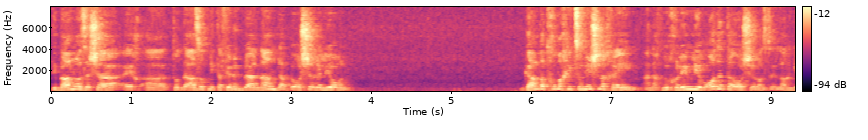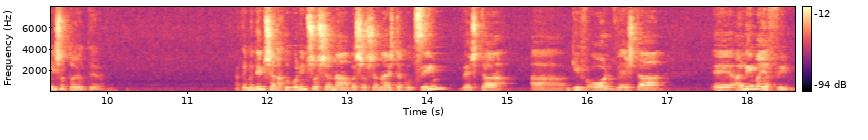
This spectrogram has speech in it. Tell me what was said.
דיברנו על זה שהתודעה הזאת מתאפיינת באננדה, באושר עליון. גם בתחום החיצוני של החיים, אנחנו יכולים לראות את העושר הזה, להרגיש אותו יותר. אתם יודעים שאנחנו קונים שושנה, בשושנה יש את הקוצים, ויש את הגבעול, ויש את העלים היפים.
